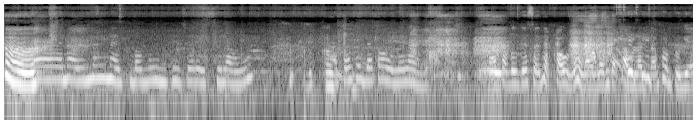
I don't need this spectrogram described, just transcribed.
हां. हा, नवीन नवीन आहेत. बघू इन फ्युचर एसी लावू. आता सध्या पावलं लावलं आता बोलते सध्या लागलं त्या कौलाचा फोटो घे.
